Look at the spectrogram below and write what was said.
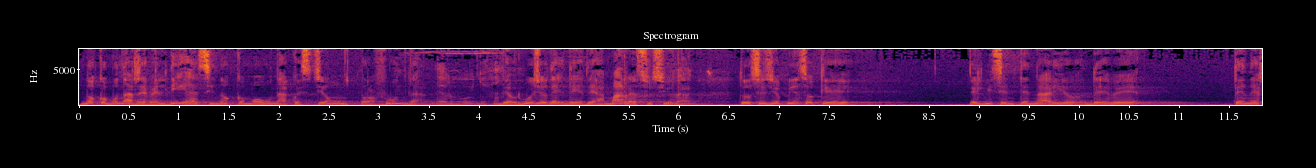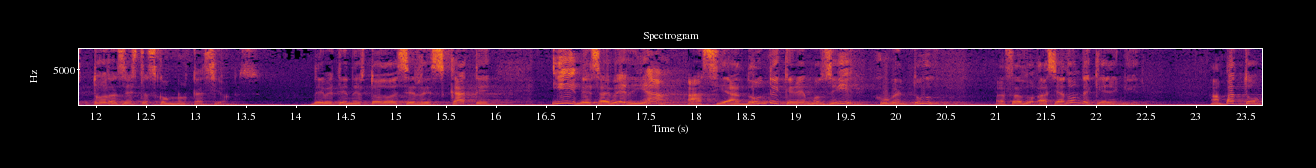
no como una rebeldía, sino como una cuestión profunda de orgullo, de, orgullo, de, de amar a su ciudad. Entonces yo pienso que el bicentenario debe tener todas estas connotaciones debe tener todo ese rescate y de saber ya hacia dónde queremos ir, juventud, hacia, hacia dónde quieren ir. Ambato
